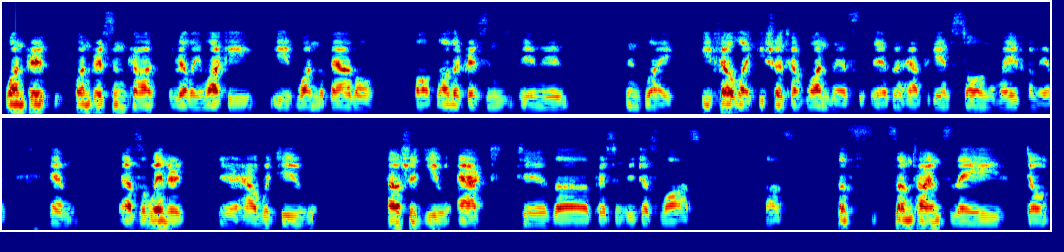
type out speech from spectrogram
one per- one person got really lucky, he won the battle, while the other person in it, and like he felt like he should have won this and have the game stolen away from him. And as a winner, how would you, how should you act to the person who just lost? Uh, sometimes they don't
